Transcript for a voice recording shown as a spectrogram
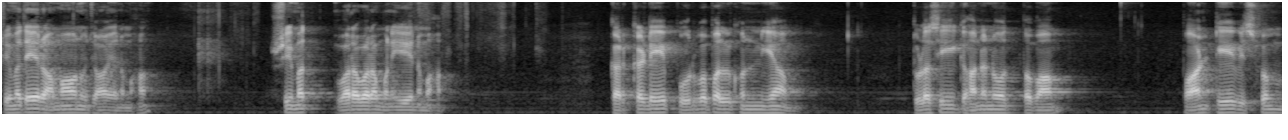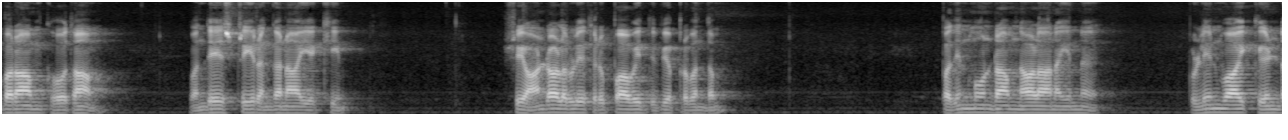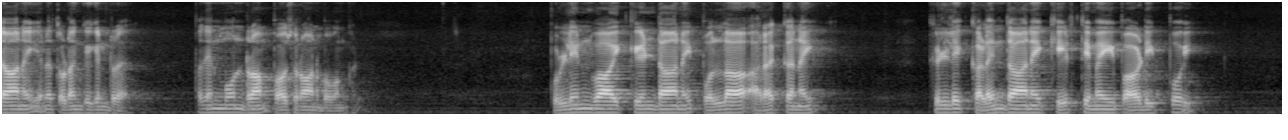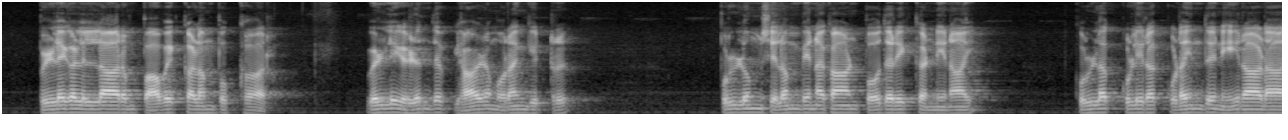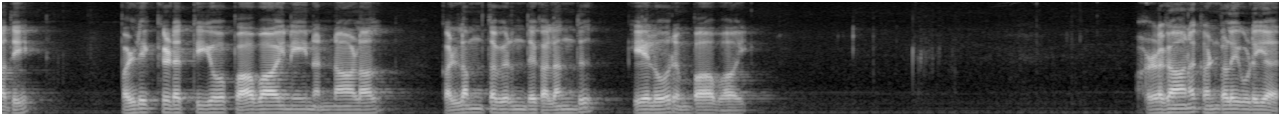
ஸ்ரீமதே ராமானுஜாய நமः ஸ்ரீமத் வரவரமுனியே நம கர்க்கடே பூர்வபல்குன்யாம் துளசீகானனோத்பவாம் பாண்டே விஸ்வம்பராம் கோதாம் வந்தே ஸ்ரீ ரங்கநாயக்கீம் ஸ்ரீ ஆண்டாளருடைய திருப்பாவை திவ்ய பிரபந்தம் பதிமூன்றாம் நாளான இன்னு புள்ளின்வாய் கேண்டானை என தொடங்குகின்ற பதிமூன்றாம் பாசுரானுபவங்கள். புள்ளின்வாய் கீண்டானை பொல்லா அரக்கனை கிள்ளிக் களைந்தானை கீர்த்திமை பாடிப்போய் பிள்ளைகள் எல்லாரும் பாவைக்களம் புக்கார். வெள்ளி எழுந்த வியாழம் உறங்கிற்று புள்ளும் சிலம்பினகான் போதரிக் கண்ணினாய் குள்ளக் குளிரக் குடைந்து நீராடாதே பள்ளிக்கிடத்தியோ பாவாய் நீ நன்னாளால் கள்ளம் தவிர்ந்து கலந்து ஏலோர் எம்பாவாய். அழகான கண்களை உடைய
